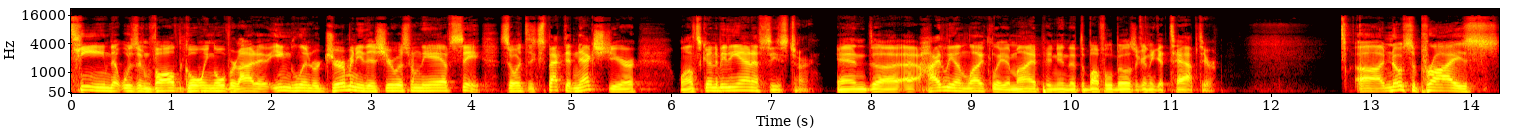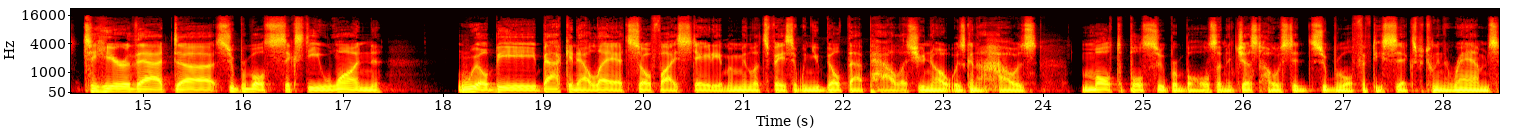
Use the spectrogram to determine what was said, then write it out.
team that was involved going over to either England or Germany this year was from the AFC. So it's expected next year, well, it's going to be the NFC's turn. And uh, highly unlikely, in my opinion, that the Buffalo Bills are going to get tapped here. Uh, no surprise to hear that uh, Super Bowl 61 will be back in LA at SoFi Stadium. I mean, let's face it, when you built that palace, you know it was going to house multiple Super Bowls, and it just hosted Super Bowl 56 between the Rams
